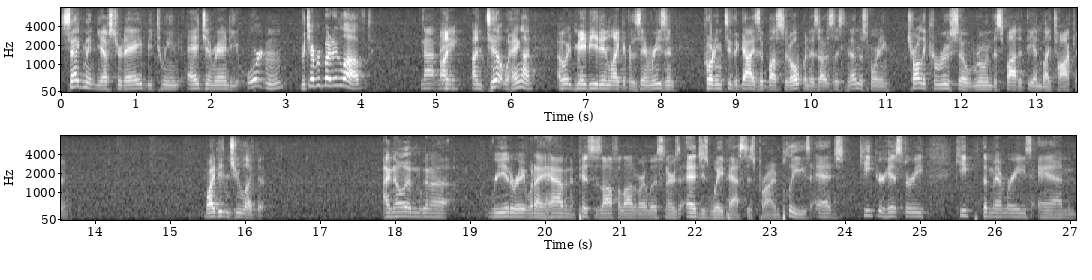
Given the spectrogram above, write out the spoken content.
segment yesterday between Edge and Randy Orton, which everybody loved Not un- me. until, well, hang on. Oh, maybe you didn't like it for the same reason. According to the guys that busted open, as I was listening to them this morning, Charly Caruso ruined the spot at the end by talking. Why didn't you like it? I know I'm going to reiterate what I have, and it pisses off a lot of our listeners. Edge is way past his prime. Please, Edge, keep your history, keep the memories, and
